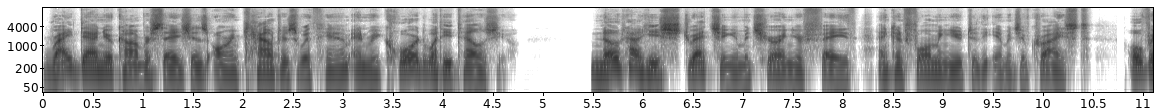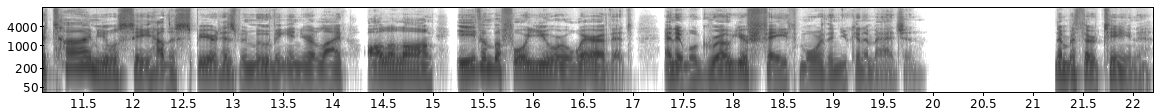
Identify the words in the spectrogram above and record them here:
write down your conversations or encounters with him and record what he tells you. Note how he's stretching and maturing your faith and conforming you to the image of Christ. Over time, you will see how the Spirit has been moving in your life all along, even before you were aware of it, and it will grow your faith more than you can imagine. Number 13,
